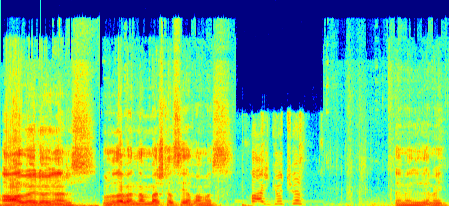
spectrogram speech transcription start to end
Aa böyle oynarız. Bunu da benden başkası yapamaz. Ay götüm. Demedi demeyin.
